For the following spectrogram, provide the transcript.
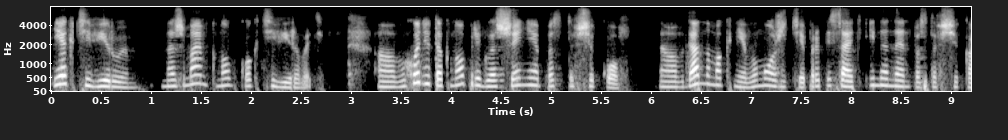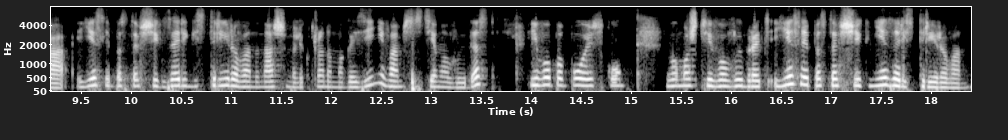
И активируем. Нажимаем кнопку «Активировать». А, выходит окно приглашения поставщиков. А, в данном окне вы можете прописать ИНН поставщика. Если поставщик зарегистрирован в нашем электронном магазине, вам система выдаст его по поиску. Вы можете его выбрать. Если поставщик не зарегистрирован,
